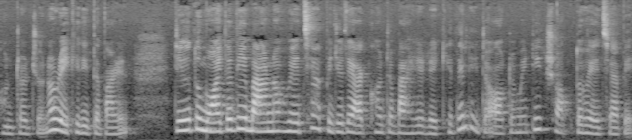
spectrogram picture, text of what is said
ঘণ্টার জন্য রেখে দিতে পারেন। যেহেতু ময়দা দিয়ে বানানো হয়েছে, আপনি যদি এক ঘণ্টা বাইরে রেখে দেন, এটা অটোমেটিক শক্ত হয়ে যাবে।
